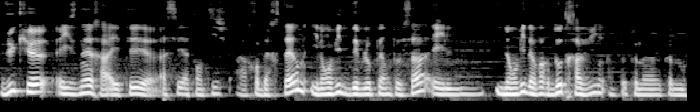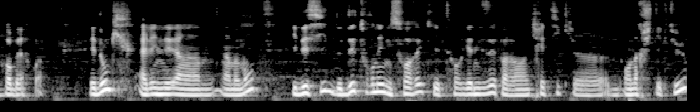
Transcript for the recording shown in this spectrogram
Vu que Eisner a été euh, assez attentif à Robert Stern, il a envie de développer un peu ça et il, a envie d'avoir d'autres avis, un peu comme, euh, comme Robert quoi. Et donc, à un, moment, il décide de détourner une soirée qui est organisée par un critique euh, en architecture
